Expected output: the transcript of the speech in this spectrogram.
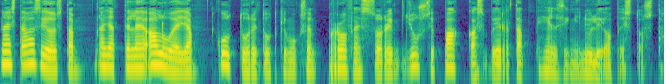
näistä asioista ajattelee alue- ja kulttuuritutkimuksen professori Jussi Pakkasvirta Helsingin yliopistosta?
